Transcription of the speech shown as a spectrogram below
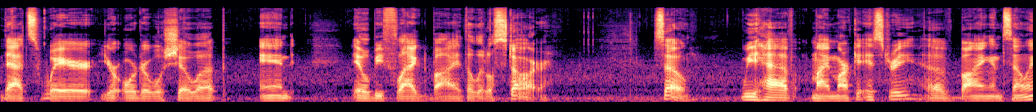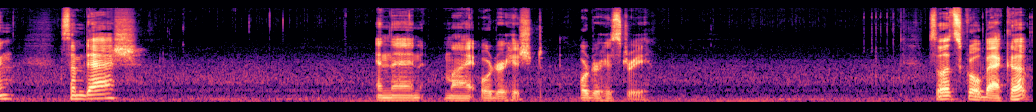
that's where your order will show up and it will be flagged by the little star. So we have my market history of buying and selling some Dash and then my order, hist order history. So let's scroll back up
